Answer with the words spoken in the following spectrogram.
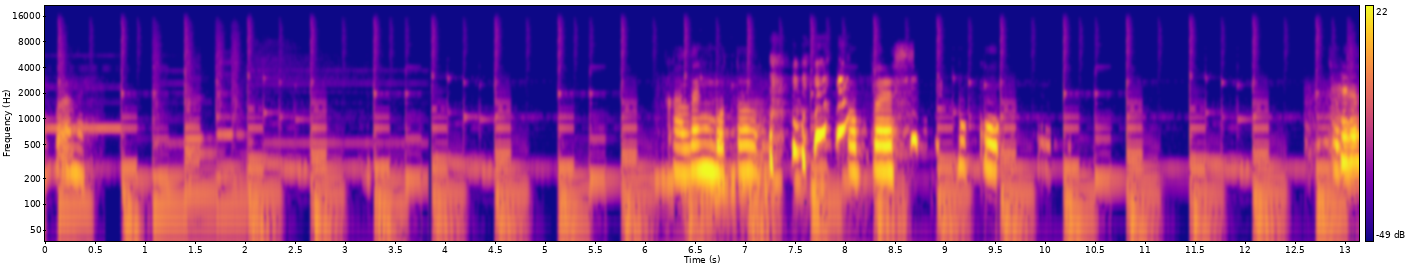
Apa aneh? Kaleng botol, toples, buku. Saya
